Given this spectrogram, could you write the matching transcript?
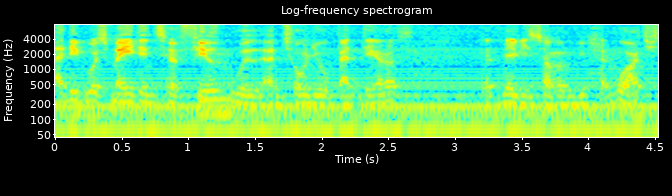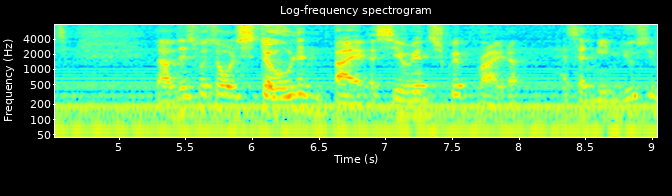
And it was made into a film with Antonio Banderas that maybe some of you have watched. Now this was all stolen by a Syrian scriptwriter, Hassan Mim Yusuf,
